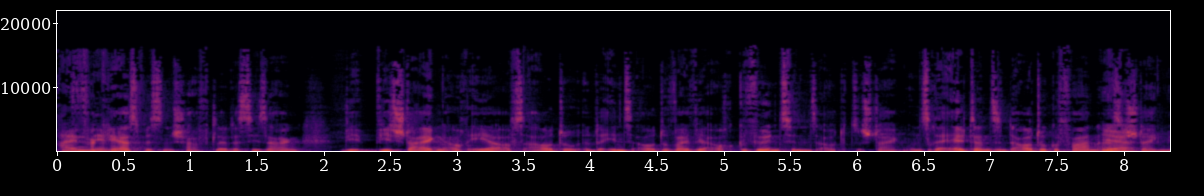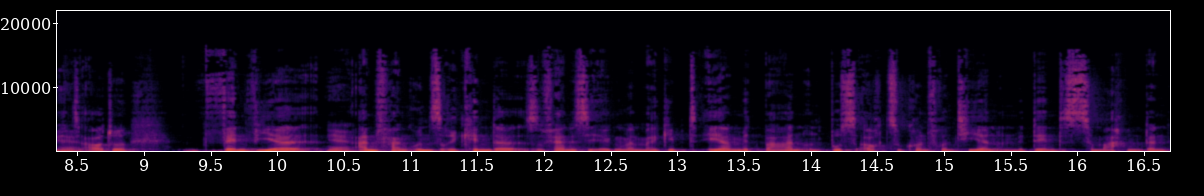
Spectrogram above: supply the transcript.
Verkehrswissenschaftler, dass sie sagen, wir, wir steigen auch eher aufs Auto oder ins Auto, weil wir auch gewöhnt sind, ins Auto zu steigen. Unsere Eltern sind Auto gefahren, also ja, steigen wir ja. ins Auto. Wenn wir ja. anfangen, unsere Kinder, sofern es sie irgendwann mal gibt, eher mit Bahn und Bus auch zu konfrontieren und mit denen das zu machen, dann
